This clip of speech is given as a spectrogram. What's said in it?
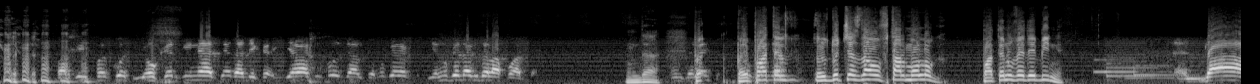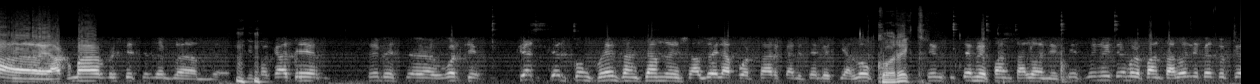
Parcă e făcut. Eu cred că e neatent, adică el a și fost de altfel. Nu cred, el nu credea că de la poartă. Da. Înțelegi? Păi, păi poate îl, îl duceți la oftalmolog. Poate nu vede bine. Da, acum ce se întâmplă. Din păcate, trebuie să orice... Cred, cred concurența înseamnă și al doilea portar care trebuie să ia locul. Corect. Trebuie să trebuie pantalone. Știți, lui nu-i trebuie pantalone pentru că,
